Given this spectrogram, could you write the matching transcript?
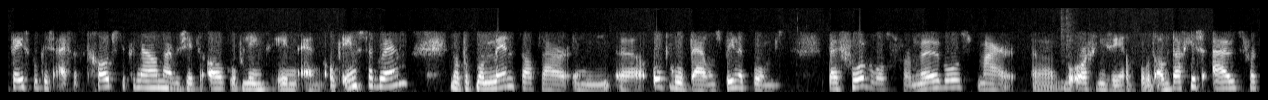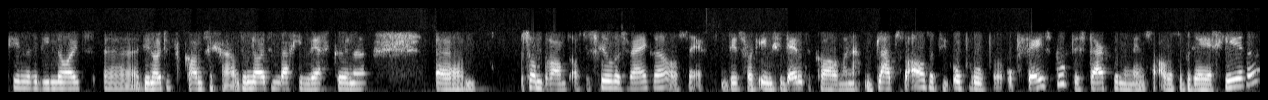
Facebook is eigenlijk het grootste kanaal, maar we zitten ook op LinkedIn en op Instagram. En op het moment dat daar een oproep bij ons binnenkomt, bijvoorbeeld voor meubels, maar we organiseren bijvoorbeeld ook dagjes uit voor kinderen die nooit, die nooit op vakantie gaan, die nooit een dagje weg kunnen. Um, zo'n brand als de Schilderswijken, als er echt dit soort incidenten komen, nou, dan plaatsen we altijd die oproepen op Facebook. Dus daar kunnen mensen altijd op reageren.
